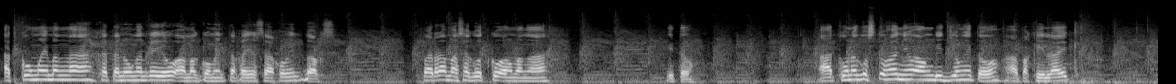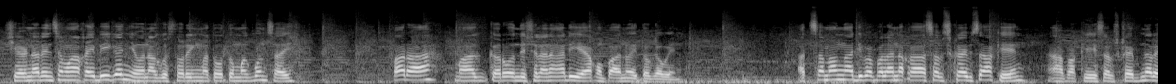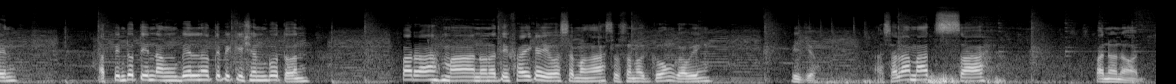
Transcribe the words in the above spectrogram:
At kung may mga katanungan kayo, ah, mag-comment na kayo sa comment box para masagot ko ang mga ito. At kung nagustuhan nyo ang video ito, ah, paki-like, share na rin sa mga kaibigan nyo na gusto ring matutong magbonsai para magkaroon din sila ng idea kung paano ito gawin. At sa mga di pa pala naka-subscribe sa akin, ah, paki-subscribe na rin at pindutin ang bell notification button para ma-notify kayo sa mga susunod kong gawing video. Ah, Salamat sa panonood.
